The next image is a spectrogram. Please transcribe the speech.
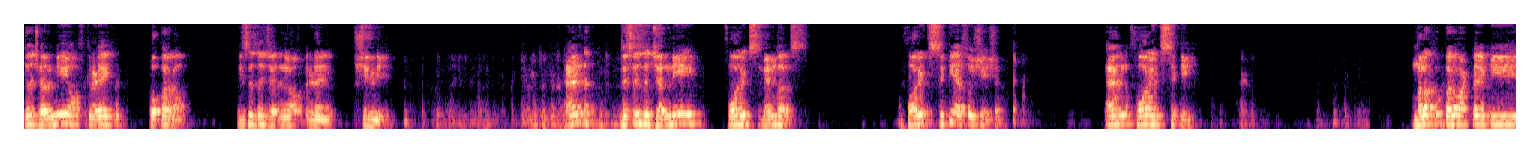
the journey of CREDAI Kopargaon this is the journey of CREDAI Shirdi and this is the journey for its members for its city association and for its city मला खूप बरं वाटतंय की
